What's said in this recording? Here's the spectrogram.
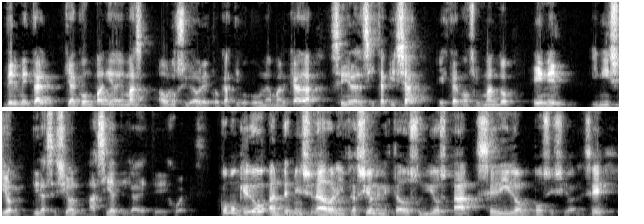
del metal que acompaña además a un oscilador estocástico con una marcada señal alcista que ya está confirmando en el inicio de la sesión asiática de este jueves. Como quedó antes mencionado, la inflación en Estados Unidos ha cedido posiciones. ¿eh?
